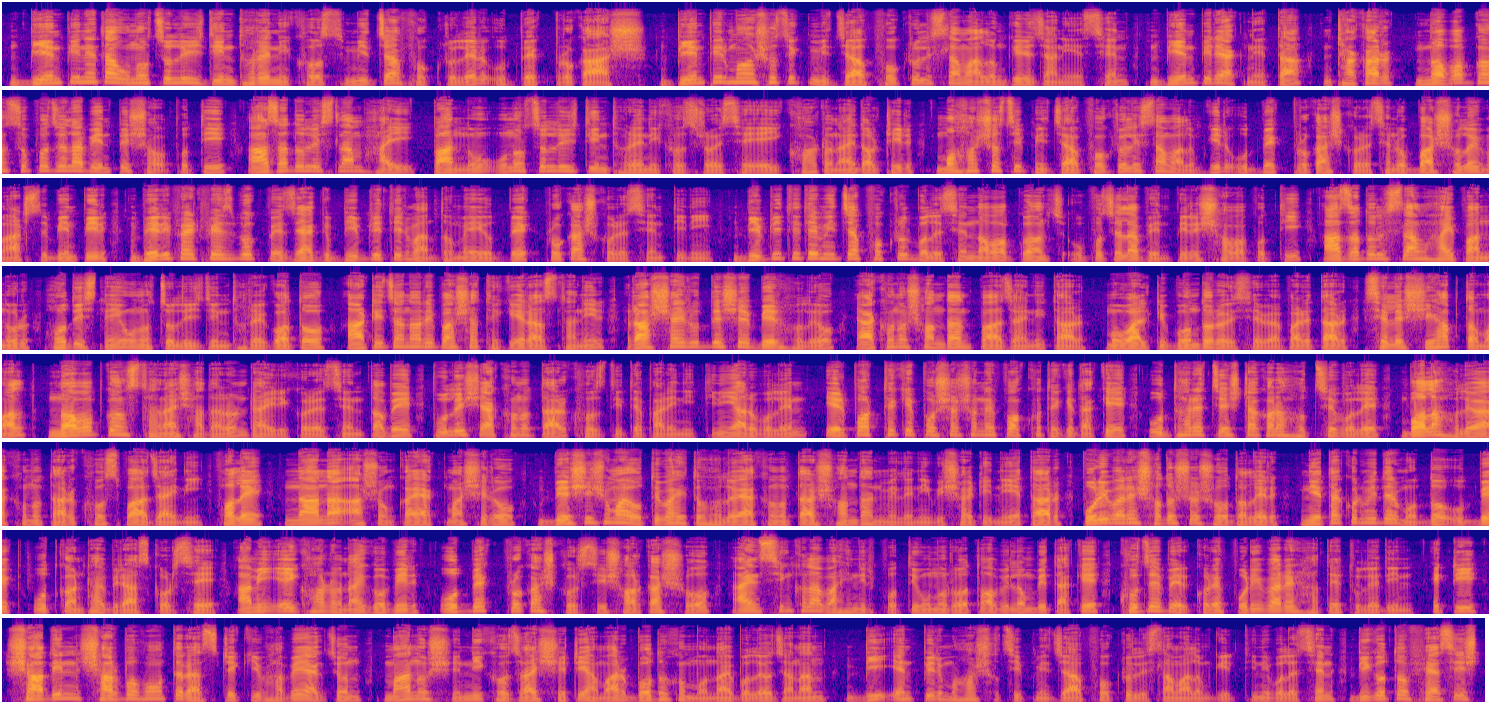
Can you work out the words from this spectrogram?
বিএনপি নেতা উনচল্লিশ দিন ধরে নিখোঁজ মির্জা ফখরুলের উদ্বেগ প্রকাশ। বিএনপির মহাসচিব মির্জা ফখরুল ইসলাম আলমগীর জানিয়েছেন, বিএনপির এক নেতা ঢাকার নবাবগঞ্জ উপজেলা বিএনপির সভাপতি আজাদুল ইসলাম হাই পান্নু উনচল্লিশ দিন ধরে নিখোঁজ রয়েছে। এই ঘটনায় দলটির মহাসচিব মির্জা ফখরুল ইসলাম আলমগীর উদ্বেগ প্রকাশ করেছেন। রোববার ষোলোই মার্চ বিএনপির ভেরিফাইড ফেসবুক পেজে এক বিবৃতির মাধ্যমে এই উদ্বেগ প্রকাশ করেছেন তিনি। বিবৃতিতে মির্জা ফখরুল বলেছেন নবাবগঞ্জ উপজেলা বিএনপির সভাপতি আজাদুল ইসলাম হাইপান্নুর হদিস নেই উনচল্লিশ দিন ধরে গত আটই জানুয়ারি বাসা থেকে রাজধানীর রাজশাহীর উদ্দেশ্যে বের হলেও এখনও সন্ধান পাওয়া যায়নি তার। মোবাইলটি বন্ধ রয়েছে ব্যাপারে তার ছেলে শিহাব তমাল নবাবগঞ্জ থানায় সাধারণ ডায়েরি করেছেন, তবে পুলিশ এখনও তার খোঁজ দিতে পারেনি। তিনি আরও বলেন, এরপর থেকে প্রশাসনের পক্ষ থেকে তাকে উদ্ধারের চেষ্টা করা হচ্ছে বলে বলা হলেও এখনও তার খোঁজ পাওয়া যায়নি। ফলে নানা আশঙ্কায় এক মাসেরও বেশি সময় অতিবাহিত হলেও এখনও তার সন্ধান মেলেনি বিষয়টি নিয়ে। তার পরিবারের সদস্য সহ দলের নেতাকর্মীদের মধ্যে উদ্বেগ, উৎকণ্ঠা বিরাজ করছে। আমি এই ঘটনায় গভীর উদ্বেগ প্রকাশ করছি। সরকার সহ আইন শৃঙ্খলা বাহিনীর প্রতি অনুরোধ অবিলম্বে তাকে খুঁজে বের করে পরিবারের হাতে তুলে দিন। একটি স্বাধীন সার্বভৌমত্ব রাষ্ট্রে কীভাবে একজন মানুষ নিখোঁজ হয় সেটি আমার বোধগম্য নয় বলেও জানান বিএনপির মহাসচিব মির্জা ফখরুল ইসলাম আলমগীর। তিনি বলেছেন, বিগত ফ্যাসিস্ট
